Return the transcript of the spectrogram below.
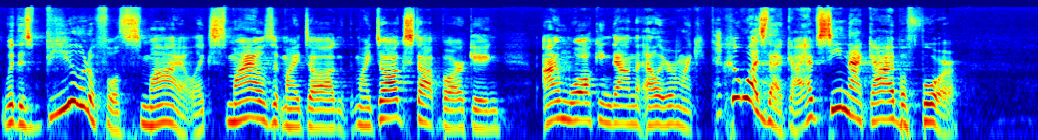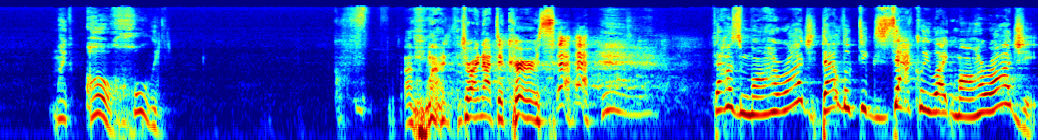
with this beautiful smile, like smiles at my dog. My dog stopped barking. I'm walking down the alley. I'm like, who was that guy? I've seen that guy before. I'm like, oh, holy. I'm trying not to curse. that was Maharaji. That looked exactly like Maharaji.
